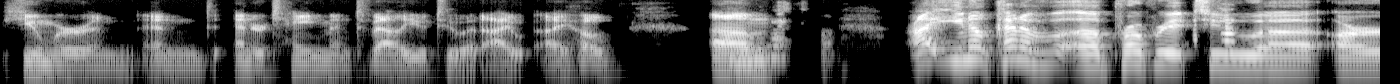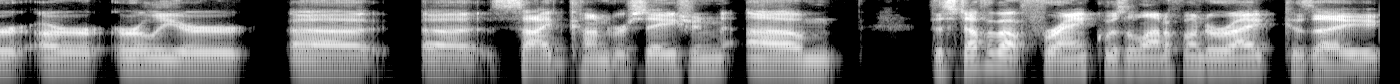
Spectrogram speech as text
humor and and entertainment value to it. I I hope. Um, I you know kind of appropriate to uh, our our earlier uh, uh, side conversation. Um, the stuff about Frank was a lot of fun to write because I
